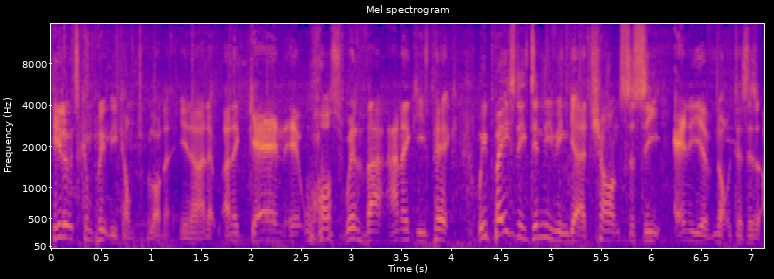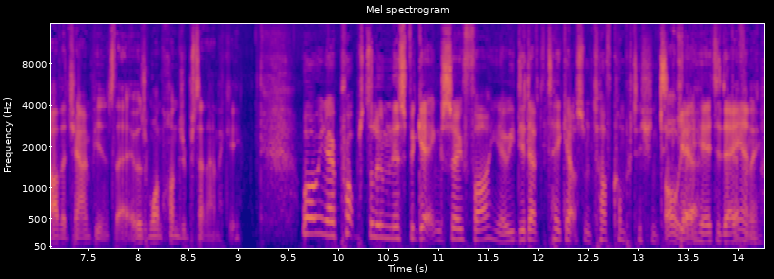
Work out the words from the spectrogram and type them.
he looked completely comfortable on it, you know, and, it, and again, it was with that Anarki pick. We basically didn't even get a chance to see any of Noctis's other champions there. It was 100% Anarki. Well, you know, props to Luminus for getting so far. You know, he did have to take out some tough competition to oh, get yeah, here today, definitely. and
